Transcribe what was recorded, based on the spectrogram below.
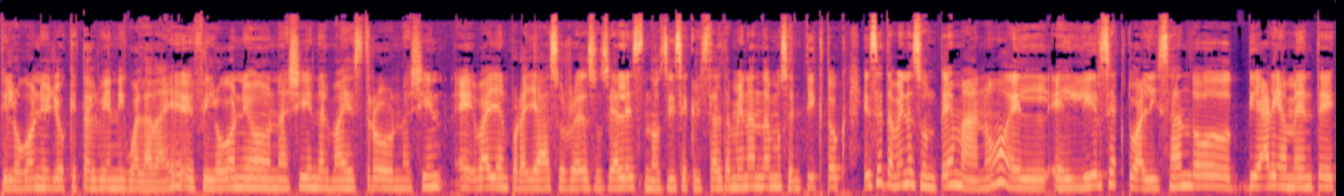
Filogonio, yo qué tal bien igualada, ¿eh? Filogonio Nashin, el maestro Nashin, eh, vayan por allá a sus redes sociales, nos dice Cristal, también andamos en TikTok. Ese también es un tema, ¿no? El irse actualizando diariamente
